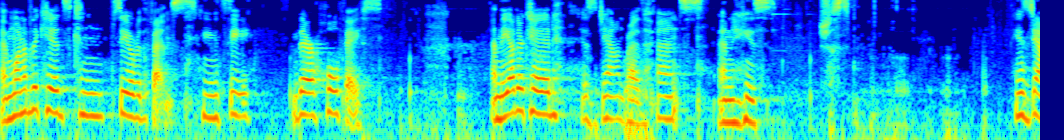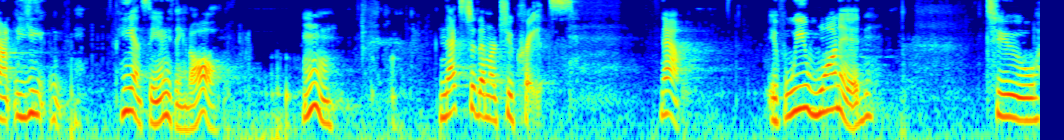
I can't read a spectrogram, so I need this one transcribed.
And one of the kids can see over the fence. You can see their whole face. And the other kid is down by the fence, and he's just He's down, he, he can't see anything at all. Mm. Next to them are two crates. Now, if we wanted to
